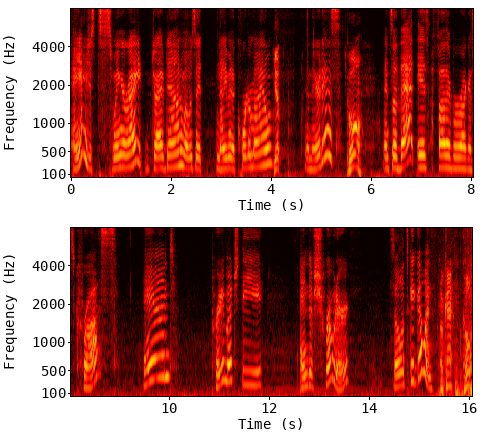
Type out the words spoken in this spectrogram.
And yeah, you just swing a right, drive down. What was it? Not even a quarter mile. Yep. And there it is. Cool. And so that is Father Baraga's cross, and pretty much the end of Schroeder. So let's get going. Okay. Cool.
